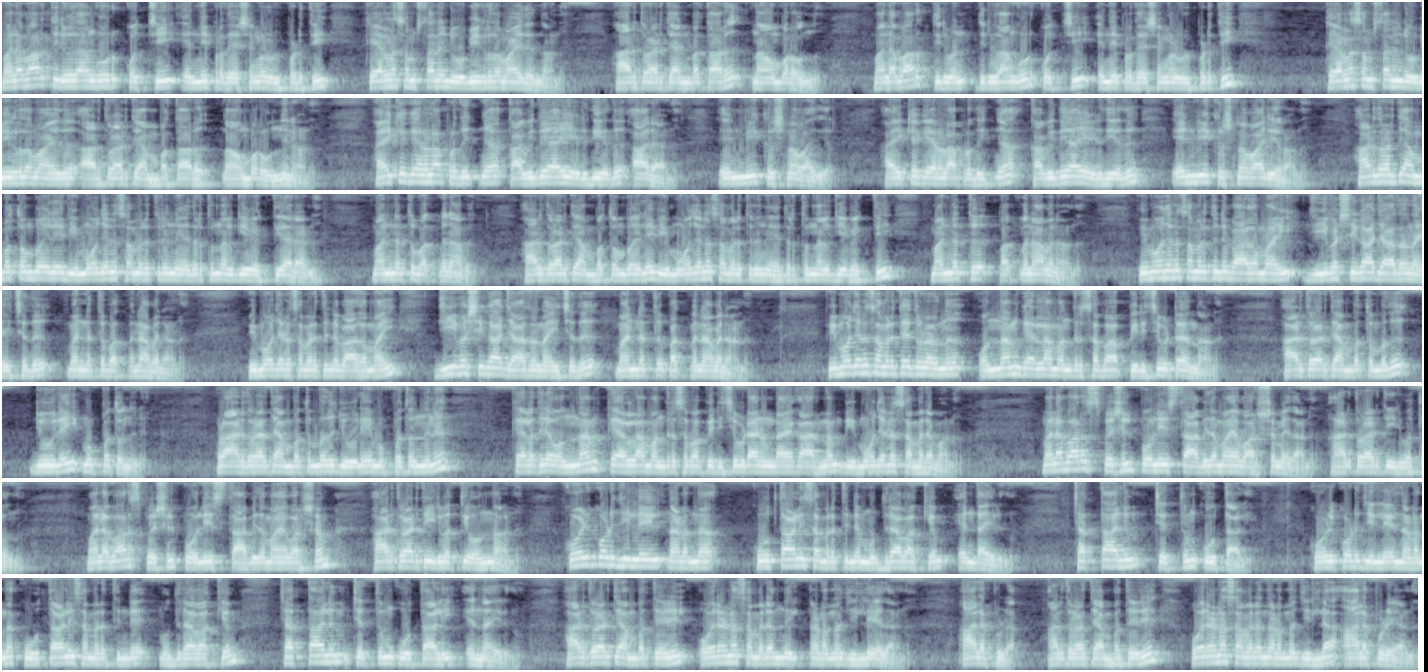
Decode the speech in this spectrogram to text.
മലബാർ തിരുവിതാംകൂർ കൊച്ചി എന്നീ പ്രദേശങ്ങൾ ഉൾപ്പെടുത്തി കേരള സംസ്ഥാനം രൂപീകൃതമായതെന്നാണ്. ആയിരത്തി തൊള്ളായിരത്തി അൻപത്താറ് നവംബർ ഒന്ന്. മലബാർ തിരുവൻ തിരുവിതാംകൂർ കൊച്ചി എന്നീ പ്രദേശങ്ങൾ ഉൾപ്പെടുത്തി കേരള സംസ്ഥാനം രൂപീകൃതമായത് ആയിരത്തി തൊള്ളായിരത്തി അമ്പത്താറ് നവംബർ ഒന്നിനാണ്. ഐക്യ കേരള പ്രതിജ്ഞ കവിതയായി എഴുതിയത് ആരാണ്? N V Krishna Warrier. ഐക്യ കേരള പ്രതിജ്ഞ കവിതയായി എഴുതിയത് എൻ വി കൃഷ്ണവാര്യറാണ് ആയിരത്തി തൊള്ളായിരത്തി അമ്പത്തൊമ്പതിലെ വിമോചന സമരത്തിന് നേതൃത്വം നൽകിയ വ്യക്തി ആരാണ്? മന്നത്ത് പത്മനാഭൻ. ആയിരത്തി തൊള്ളായിരത്തി അമ്പത്തൊമ്പതിലെ വിമോചന സമരത്തിന് നേതൃത്വം നൽകിയ വ്യക്തി മന്നത്ത് പത്മനാഭനാണ്. വിമോചന സമരത്തിന്റെ ഭാഗമായി ജീവശിഖ ജാഥ നയിച്ചത് മന്നത്ത് പത്മനാഭനാണ്. വിമോചന സമരത്തിന്റെ ഭാഗമായി ജീവശിഖ ജാഥ നയിച്ചത് മന്നത്ത് പത്മനാഭനാണ്. വിമോചന സമരത്തെ തുടർന്ന് ഒന്നാം കേരള മന്ത്രിസഭ പിരിച്ചുവിട്ടതെന്നാണ് ആയിരത്തി തൊള്ളായിരത്തി അമ്പത്തൊമ്പത് ജൂലൈ മുപ്പത്തൊന്നിന്. അപ്പോൾ ആയിരത്തി തൊള്ളായിരത്തി അമ്പത്തൊമ്പത് ജൂലൈ മുപ്പത്തൊന്നിന് കേരളത്തിലെ ഒന്നാം കേരള മന്ത്രിസഭ പിരിച്ചുവിടാനുണ്ടായ കാരണം വിമോചന സമരമാണ്. മലബാർ സ്പെഷ്യൽ പോലീസ് സ്ഥാപിതമായ വർഷം ഏതാണ്? ആയിരത്തി തൊള്ളായിരത്തി ഇരുപത്തൊന്ന് മലബാർ സ്പെഷ്യൽ പോലീസ് സ്ഥാപിതമായ വർഷം ആയിരത്തി തൊള്ളായിരത്തി ഇരുപത്തി ഒന്നാണ് കോഴിക്കോട് ജില്ലയിൽ നടന്ന കൂത്താളി സമരത്തിന്റെ മുദ്രാവാക്യം എന്തായിരുന്നു? ചത്താലും ചെത്തും കൂത്താളി. കോഴിക്കോട് ജില്ലയിൽ നടന്ന കൂത്താളി സമരത്തിന്റെ മുദ്രാവാക്യം ചത്താലും ചെത്തും കൂത്താളി എന്നായിരുന്നു. ആയിരത്തി തൊള്ളായിരത്തി അമ്പത്തേഴിൽ ഒരെണ്ണ സമരം നടന്ന ജില്ല ഏതാണ്? ആലപ്പുഴ. ആയിരത്തി തൊള്ളായിരത്തി അമ്പത്തേഴിൽ ഒരെണ്ണ സമരം നടന്ന ജില്ല ആലപ്പുഴയാണ്.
